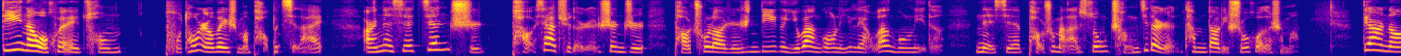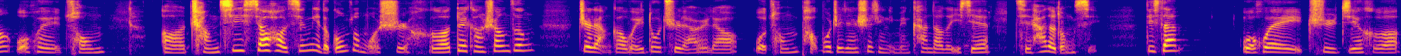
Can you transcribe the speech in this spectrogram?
第一呢，我会从普通人为什么跑不起来，而那些坚持跑下去的人，甚至跑出了人生第一个一万公里、两万公里的那些跑出马拉松成绩的人，他们到底收获了什么？第二呢，我会从。呃，长期消耗精力的工作模式和对抗熵增这两个维度去聊一聊，我从跑步这件事情里面看到的一些其他的东西。第三，我会去结合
